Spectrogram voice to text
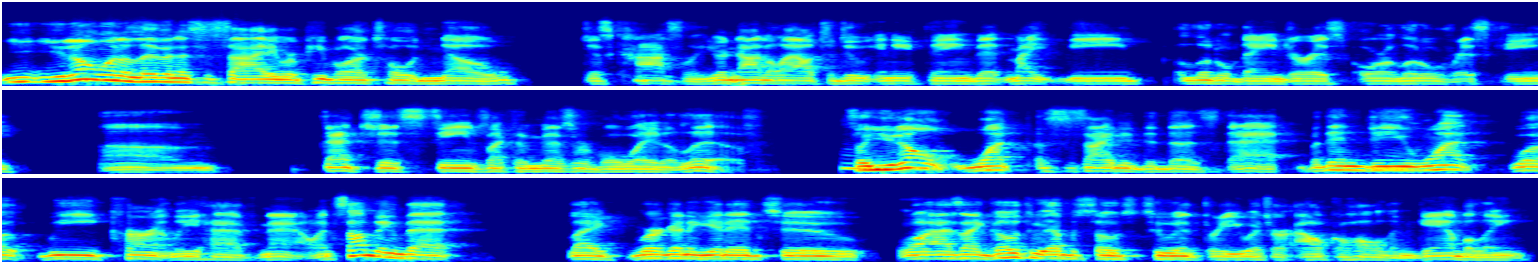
you, you don't want to live in a society where people are told no just constantly. You're not allowed to do anything that might be a little dangerous or a little risky. Um, that just seems like a miserable way to live. So you don't want a society that does that, but then do you want what we currently have now? And something that like we're gonna get into well as I go through episodes two and three, which are alcohol and gambling,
